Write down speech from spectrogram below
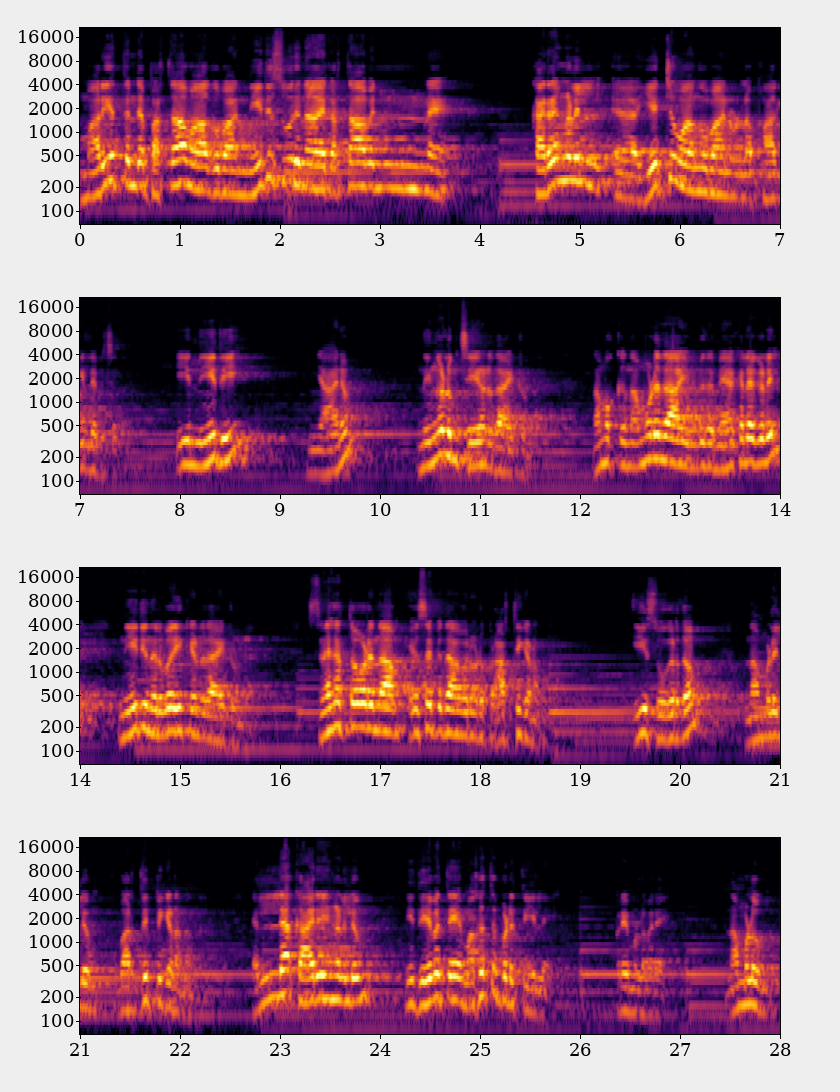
മറിയത്തിന്റെ ഭർത്താവാകുവാൻ നീതിസൂര്യനായ കർത്താവിനെ കരങ്ങളിൽ ഏറ്റുവാങ്ങുവാനുള്ള ഭാഗ്യം ലഭിച്ചത്. ഈ നീതി ഞാനും നിങ്ങളും ചെയ്യേണ്ടതായിട്ടുണ്ട്. നമുക്ക് നമ്മുടേതായ വിവിധ മേഖലകളിൽ നീതി നിർവഹിക്കേണ്ടതായിട്ടുണ്ട്. സ്നേഹത്തോടെ നാം യേശുപിതാവിനോട് പ്രാർത്ഥിക്കണം. ഈ സുഹൃതം നമ്മളിലും വർദ്ധിപ്പിക്കണമെന്ന്. എല്ലാ കാര്യങ്ങളിലും നീ ദൈവത്തെ മഹത്വപ്പെടുത്തിയില്ലേ? പ്രിയമുള്ളവരെ നമ്മളും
